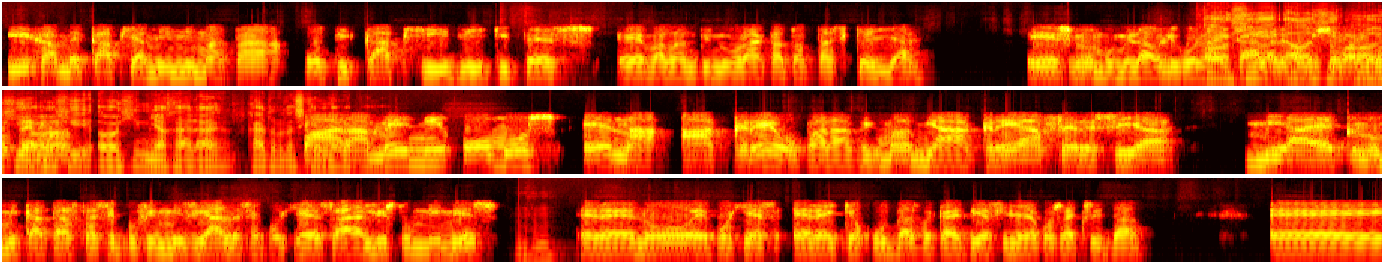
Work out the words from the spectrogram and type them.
Είχαμε κάποια μηνύματα ότι κάποιοι διοικητές έβαλαν την ουρά κάτω από τα σκέλια. Ε, συγγνώμη που μιλάω λίγο λαϊκά, όχι, αλλά όχι, όχι, όχι, όχι, μια χαρά κάτω από τα σκέλια. Παραμένει όμως ένα ακραίο παράδειγμα, μια ακραία αφαιρεσία, μια έκνομη κατάσταση που θυμίζει άλλες εποχές, αλλής του μνήμης, mm-hmm. εννοώ εποχές ΕΡΕ και Χούντας, δεκαετίας 1960 ε,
